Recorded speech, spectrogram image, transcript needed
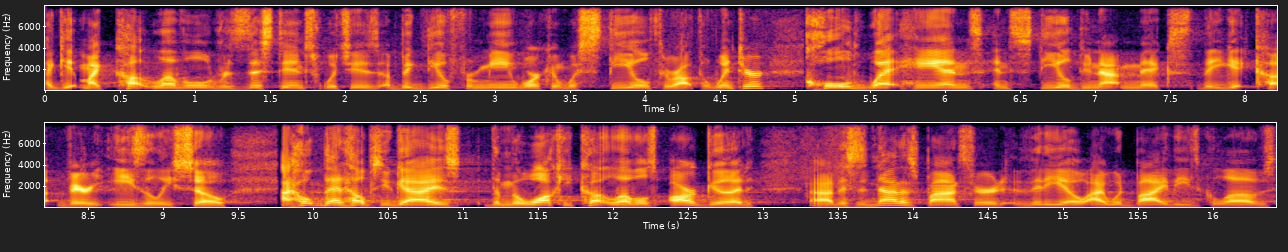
I get my cut level resistance, which is a big deal for me working with steel throughout the winter. Cold, wet hands and steel do not mix. They get cut very easily. So I hope that helps you guys. The Milwaukee cut levels are good. Uh, this is not a sponsored video. I would buy these gloves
